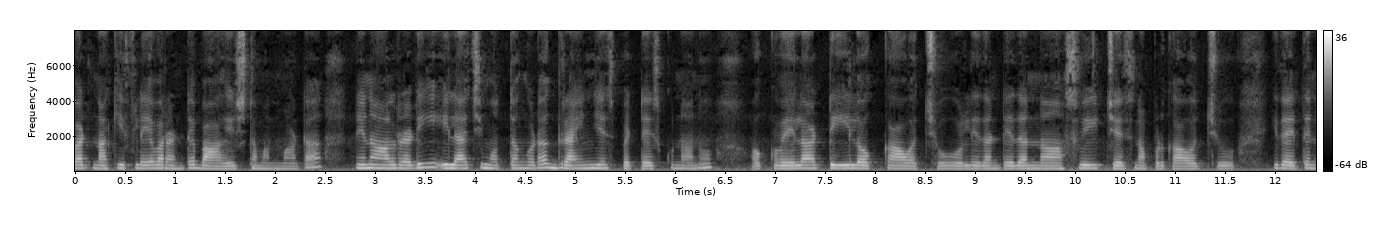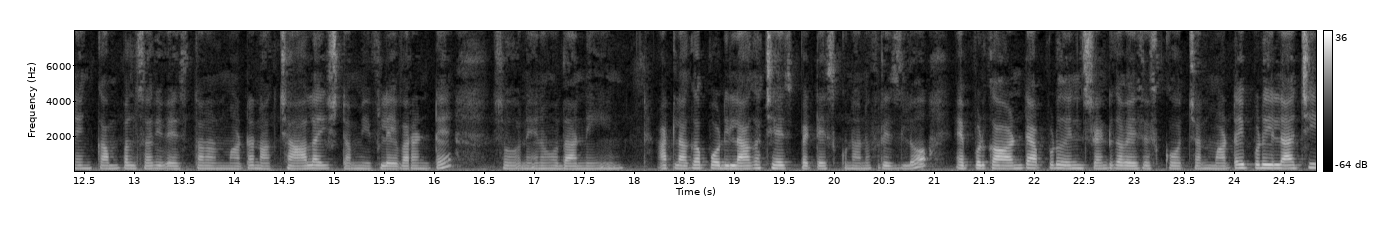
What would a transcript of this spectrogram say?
బట్ నాకు ఈ ఫ్లేవర్ అంటే బాగా ఇష్టం అనమాట నేను ఆల్రెడీ ఇలాచీ మొత్తం కూడా గ్రైండ్ చేసి పెట్టేసుకున్నాను. ఒకవేళ టీలో కావచ్చు లేదంటే ఏదన్నా స్వీట్ చేసినప్పుడు కావచ్చు ఇదైతే నేను కంపల్సరీ వేస్తాను అనమాట నాకు చాలా ఇష్టం ఈ ఫ్లేవర్ అంటే. సో నేను దాన్ని అట్లాగా పొడిలాగా చేసి పెట్టేసుకున్నాను ఫ్రిడ్జ్లో. ఎప్పుడు కావాలంటే అప్పుడు ఇన్స్టెంట్గా వేసేసుకోవచ్చు అనమాట ఇప్పుడు ఇలాచి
